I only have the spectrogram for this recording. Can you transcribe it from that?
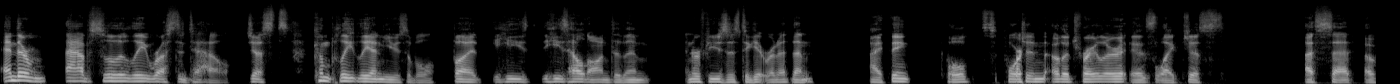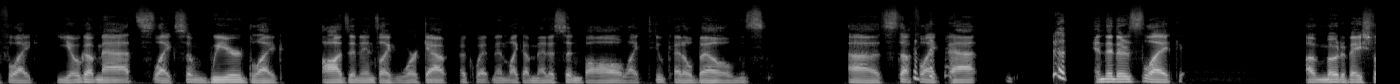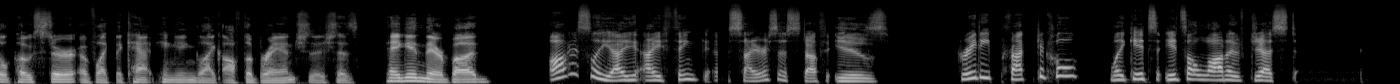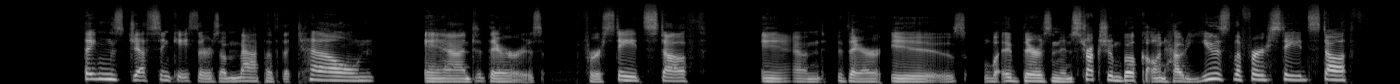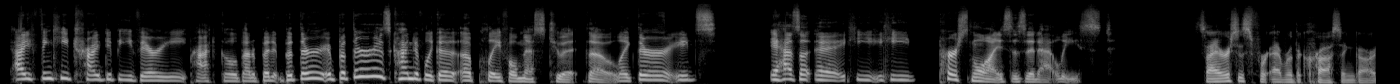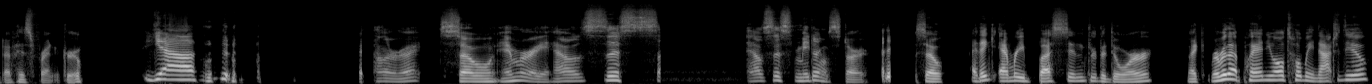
And they're absolutely rusted to hell, just completely unusable. But he's he's held on to them and refuses to get rid of them. I think Colt's portion of the trailer is like just a set of like yoga mats, like some weird like odds and ends like workout equipment, like a medicine ball, like two kettlebells, uh, stuff like that. and then there's like a motivational poster of like the cat hanging like off the branch that says, "Hang in there, bud." Honestly, I I think Cyrus's stuff is pretty practical. Like it's it's a lot of just things just in case there's a map of the town and there's first aid stuff and there is eh, there's an instruction book on how to use the first aid stuff. I think he tried to be very practical about it, but but there eh, but there is kind of like a, a playfulness to it though. Like there it's it has a, a he he personalizes it at least. Cyrus is forever the crossing guard of his friend group. Yeah, All right. So, Emery, how's this? How's this meeting start? So I think Emery busts in through the door. Like, remember that plan you all told me not to do?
